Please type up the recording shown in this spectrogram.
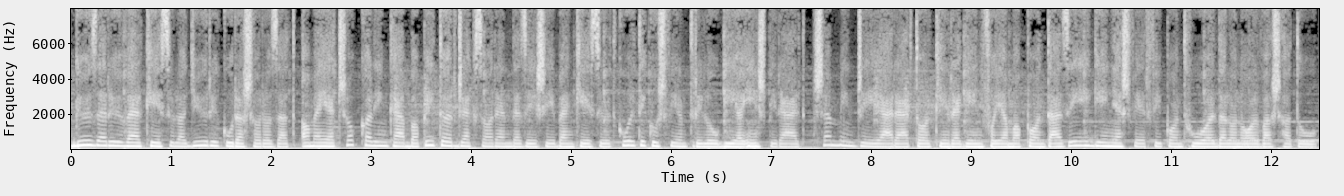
Gőzerővel készül a Gyűrűk ura sorozat, amelyet sokkal inkább a Peter Jackson rendezésében készült kultikus filmtrilógia inspirált, semmint J.R.R. Tolkien regény folyama pont az igényesférfi.hu oldalon olvasható,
